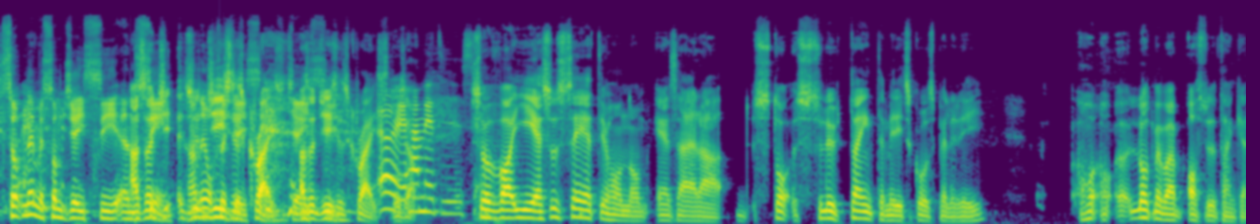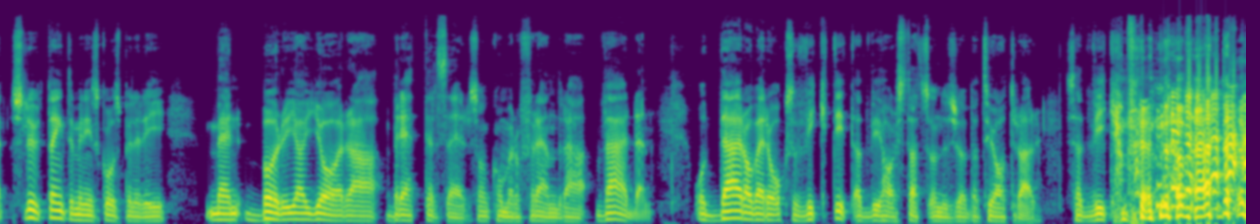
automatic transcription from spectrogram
som, nej men som JC and Alltså. Je- Han är också Jesus JC. Christ, alltså. Jesus Christ. Ja, liksom. han heter Jay-Z. Så vad Jesus säger till honom är så här, äh, stå, sluta inte med ditt skådespeleri. Låt mig bara avsluta tanken. Sluta inte med din skådespeleri, men börja göra berättelser som kommer att förändra världen. Och därav är det också viktigt att vi har statsunderstödda teatrar, så att vi kan förändra världen.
